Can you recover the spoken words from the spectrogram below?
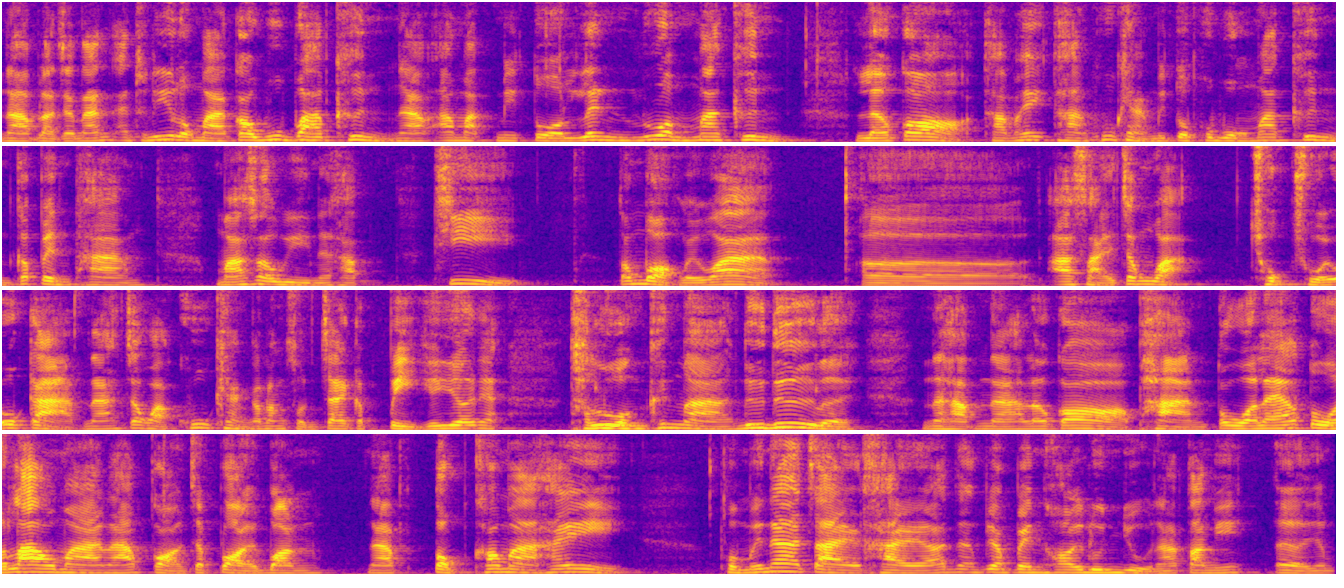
นะครับหลังจากนั้นแอนโทนีลงมาก็วูบวาบขึ้นนะครับอามัดมีตัวเล่นร่วมมากขึ้น แล้วก็ทำให้ทางคู่แข่งมีตัวพวงมากขึ้น ก็เป็นทางมาซาวีนะครับที่ต้องบอกเลยว่าอออาศัยจังหวะฉกฉวยโอกาสนะจังหวะคู่แข่งกำลังสนใจกับปีกเยอะๆเนี่ยทะลวงขึ้นมาดื้อๆเลยนะครับนะแล้วก็ผ่านตัวแล้วตัวเล่ามานะครับก่อนจะปล่อยบอลนะครับตบเข้ามาให้ ผมไม่แน่ใจใครนะยังยังเป็นฮอยลุนอยู่นะตอนนี้เออยัง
